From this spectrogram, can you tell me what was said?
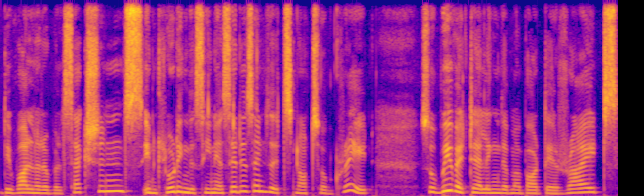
the vulnerable sections, including the senior citizens, it's not so great. So we were telling them about their rights.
